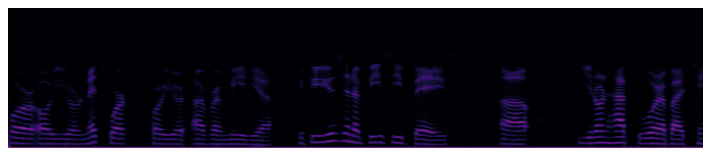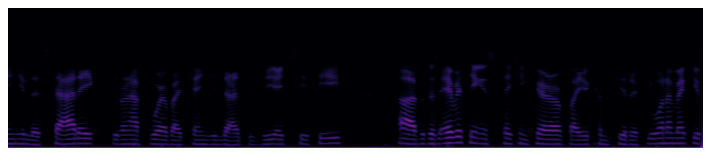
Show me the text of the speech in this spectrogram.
for or your network for your AverMedia. If you're using a PC based, uh, you don't have to worry about changing the static. You don't have to worry about changing that to DHCP. Uh, because everything is taken care of by your computer. If you want to make your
